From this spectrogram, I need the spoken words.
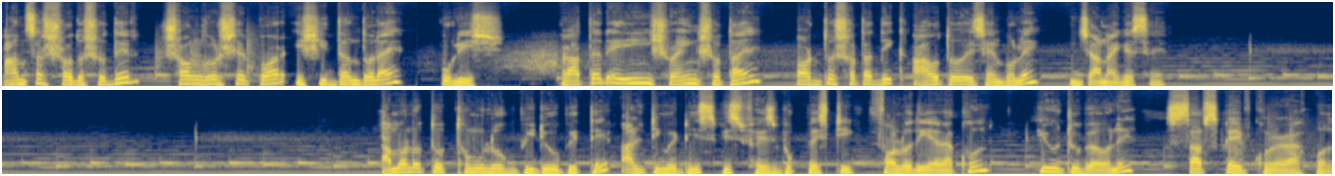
আনসার সদস্যদের সংঘর্ষের পর এই সিদ্ধান্ত নেয় পুলিশ। রাতের এই সহিংসতায় অর্ধ শতাধিক আহত হয়েছেন বলে জানা গেছে। আমারও তথ্যমূলক ভিডিও পেতে আলটিমেট স্পিচ ফেসবুক পেজটি ফলো দিয়ে রাখুন। ইউটিউবে হলে সাবস্ক্রাইব করে রাখুন।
